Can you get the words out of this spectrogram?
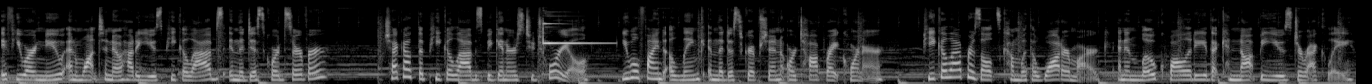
If you are new and want to know how to use Pika Labs in the Discord server, check out the Pika Labs beginners tutorial, you will find a link in the description or top right corner. Pika Lab results come with a watermark and in low quality that cannot be used directly.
